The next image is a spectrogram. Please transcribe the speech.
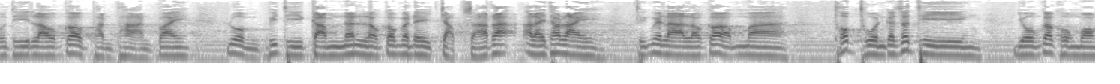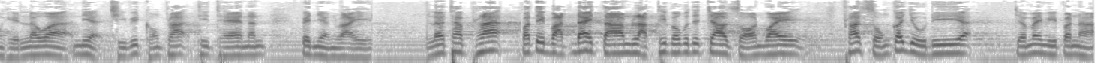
บางทีเราก็ผ่านผ่านไป ร่วมพิธีกรรมนั้นเราก็ไม่ได้จับสาระอะไรเท่าไหร่ ถึงเวลาเราก็มาทบทวนกันสักทีโยมก็คงมองเห็นแล้วว่าเนี่ยชีวิตของพระที่แท้นั้นเป็นอย่างไร แล้วถ้าพระปฏิบัติได้ตามหลักที่พระพุทธเจ้าสอนไว้ พระสงฆ์ก็อยู่ดีจะไม่มีปัญหา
